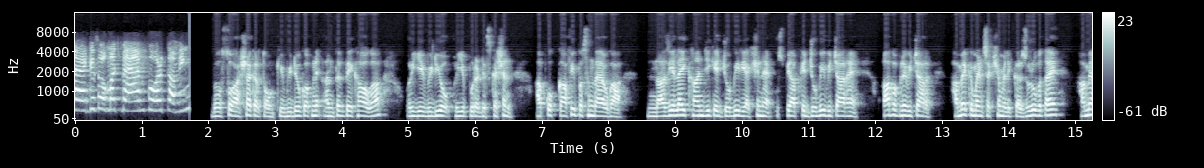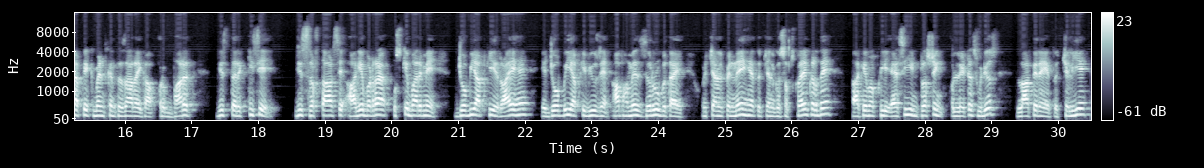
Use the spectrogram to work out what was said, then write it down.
Thank you so much ma'am for coming दोस्तों आशा करता हूँ कि वीडियो को अपने अंत तक देखा होगा और ये वीडियो और ये पूरा डिस्कशन आपको काफ़ी पसंद आया होगा। नाजियालाई खान जी के जो भी रिएक्शन है उस पर आपके जो भी विचार हैं आप अपने विचार हमें कमेंट सेक्शन में लिखकर ज़रूर बताएँ। हमें आपके कमेंट्स का इंतज़ार रहेगा और भारत जिस तरक्की से जिस रफ्तार से आगे बढ़ रहा है, उसके बारे में जो भी आपकी राय है या जो भी आपके व्यूज़ हैं, आप हमें ज़रूर बताएँ। और चैनल पर नए हैं तो चैनल को सब्सक्राइब कर दें ताकि हम आपके लिए ऐसी इंटरेस्टिंग और लेटेस्ट वीडियोस लाते रहें। तो चलिए,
